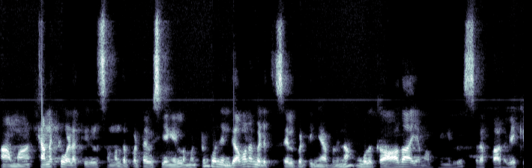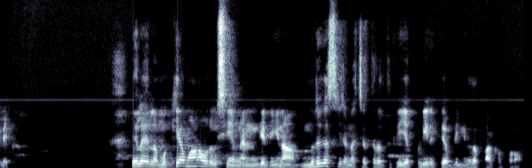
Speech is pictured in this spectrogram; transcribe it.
ஆமாம் கணக்கு வழக்குகள் சம்மந்தப்பட்ட விஷயங்களில் மட்டும் கொஞ்சம் கவனம் எடுத்து செயல்பட்டீங்க அப்படின்னா உங்களுக்கு ஆதாயம் அப்படிங்கிறது சிறப்பாகவே கிடைக்கும். இதில் இதில் முக்கியமான ஒரு விஷயம் என்னன்னு கேட்டிங்கன்னா மிருகசீர நட்சத்திரத்துக்கு எப்படி இருக்கு அப்படிங்கிறத பார்க்க போகிறோம்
